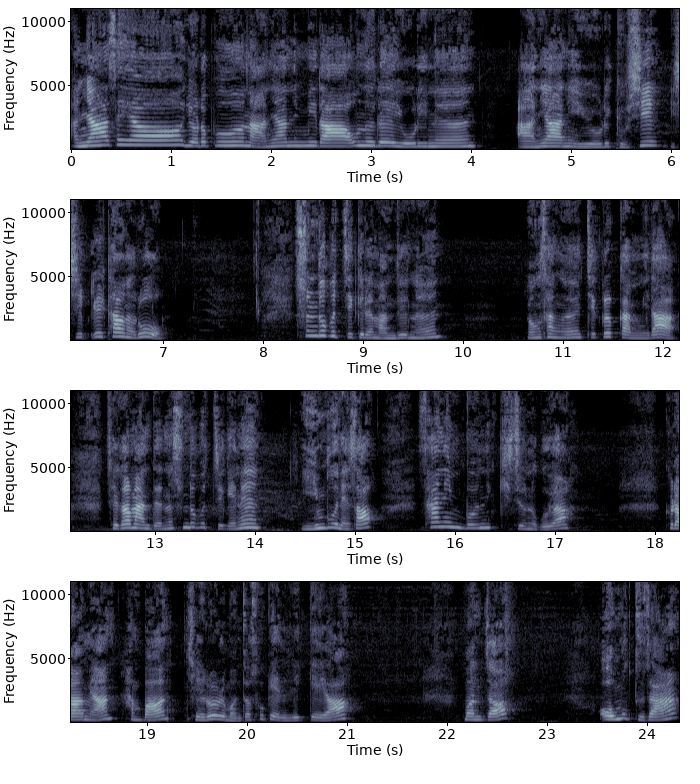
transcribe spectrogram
안녕하세요 여러분. 아니안입니다. 오늘의 요리는 아니아니 요리 교실 21탄으로 순두부찌개를 만드는 영상을 찍을까 합니다. 제가 만드는 순두부찌개는 2인분에서 3인분 기준이고요. 그러면 한번 재료를 먼저 소개해 드릴게요. 먼저 어묵 2장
